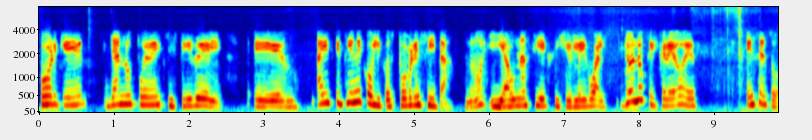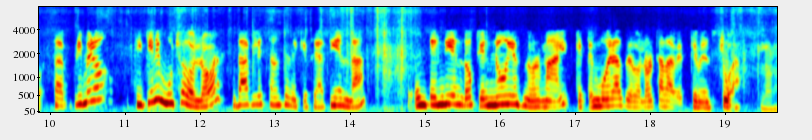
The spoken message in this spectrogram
porque ya no puede existir el, eh, ay, es que tiene cólicos, pobrecita, ¿no? Y aún así exigirle igual. Yo lo que creo es, es eso, o sea, primero, si tiene mucho dolor, darle chance de que se atienda, entendiendo que no es normal que te mueras de dolor cada vez que menstruas. Claro.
